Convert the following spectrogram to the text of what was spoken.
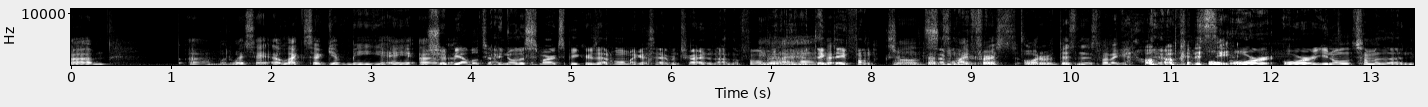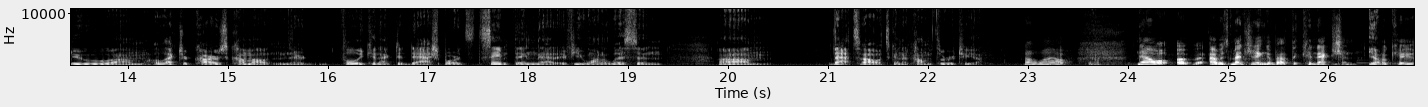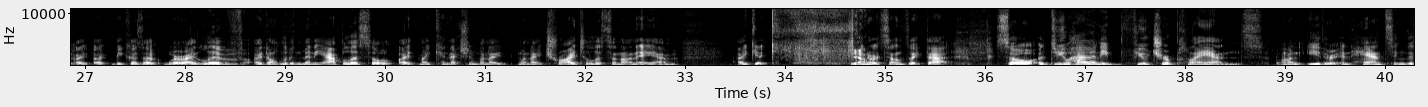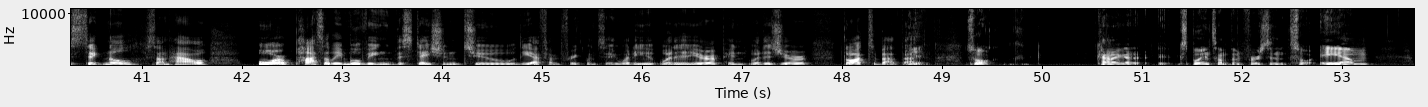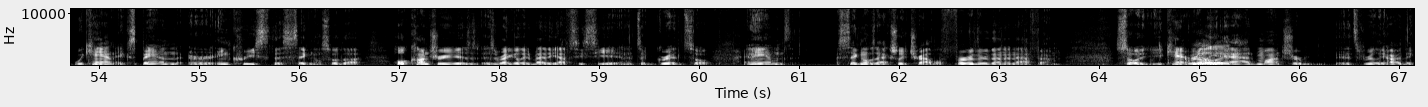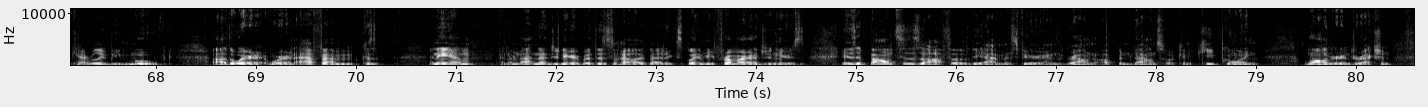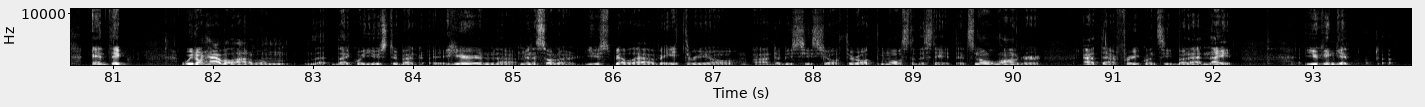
um, uh, what do I say? Alexa, give me a. Uh, should be able to. I know the smart speakers at home. I guess I haven't tried it on the phone, Yeah, I but you think it. they function Well, that's similar. my right? first order of business when I get home. Yeah. I'm going to see. Or, or, or, you know, some of the new um, electric cars come out and they're fully connected dashboards. Same thing that if you want to listen, um, that's how it's going to come through to you. Oh wow! Now uh, I was mentioning about the connection. Yep. Okay, I, I, because I, where I live, I don't live in Minneapolis, so I, my connection when I when I try to listen on AM, I get, Yeah. you know, it sounds like that. So, uh, do you have any future plans on either enhancing the signal somehow, or possibly moving the station to the FM frequency? What do you? What are your opinion? What is your thoughts about that? Yeah. So, kind of got to explain something first. And so, AM, we can't expand or increase the signal. So, the whole country is, is regulated by the FCC and it's a grid. So, an AM signals actually travel further than an FM. So, you can't really, Really? add much or it's really hard. They can't really be moved. Uh, the way where an FM, because an AM, and I'm not an engineer, but this is how I've had explained to me from our engineers, is it bounces off of the atmosphere and the ground up and down, so it can keep going longer in direction. And think we don't have a lot of them that, like we used to, but here in uh, Minnesota, used to be able to have 830 uh, WCCO throughout the, most of the state. It's no longer at that frequency, but at night you can get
